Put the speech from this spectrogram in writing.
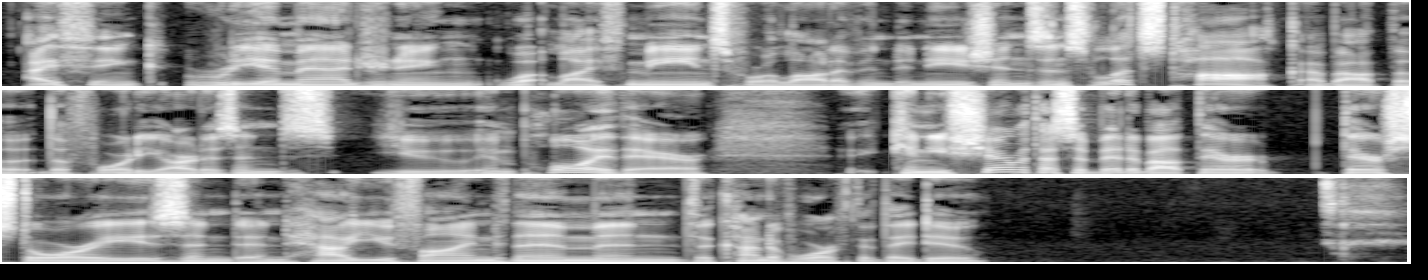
I think, reimagining what life means for a lot of Indonesians. And so let's talk about the, the 40 artisans you employ there. Can you share with us a bit about their, their stories and, and how you find them and the kind of work that they do?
